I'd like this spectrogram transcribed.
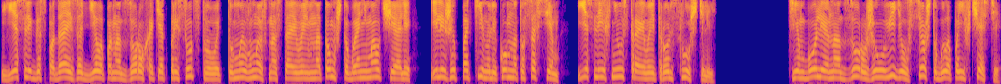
«Если господа из отдела по надзору хотят присутствовать, то мы вновь настаиваем на том, чтобы они молчали или же покинули комнату совсем, если их не устраивает роль слушателей. Тем более надзор уже увидел все, что было по их части.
